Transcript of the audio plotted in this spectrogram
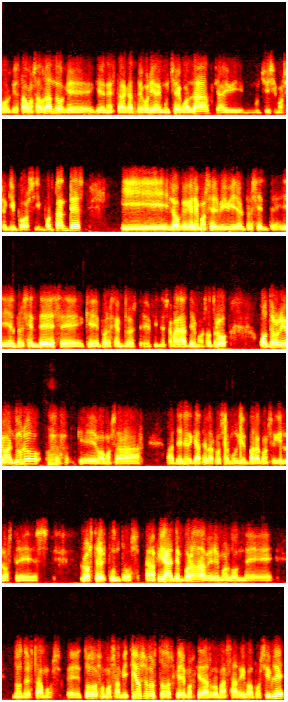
porque estamos hablando que, en esta categoría hay mucha igualdad, que hay muchísimos equipos importantes y lo que queremos es vivir el presente. Y el presente es eh, que, por ejemplo, este fin de semana tenemos otro otro rival duro que vamos a, a, tener que hacer las cosas muy bien para conseguir los tres los tres puntos. A final de temporada veremos dónde dónde estamos. Eh, todos somos ambiciosos, todos queremos quedar lo más arriba posible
